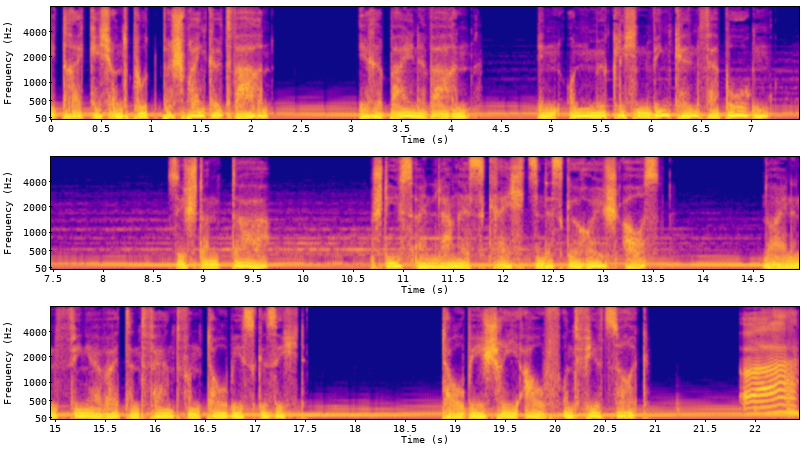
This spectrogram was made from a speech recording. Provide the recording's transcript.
die dreckig und blutbesprenkelt waren. Ihre Beine waren in unmöglichen Winkeln verbogen. Sie stand da, stieß ein langes, krächzendes Geräusch aus, nur einen Finger weit entfernt von Tobys Gesicht. Toby schrie auf und fiel zurück. Ah!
